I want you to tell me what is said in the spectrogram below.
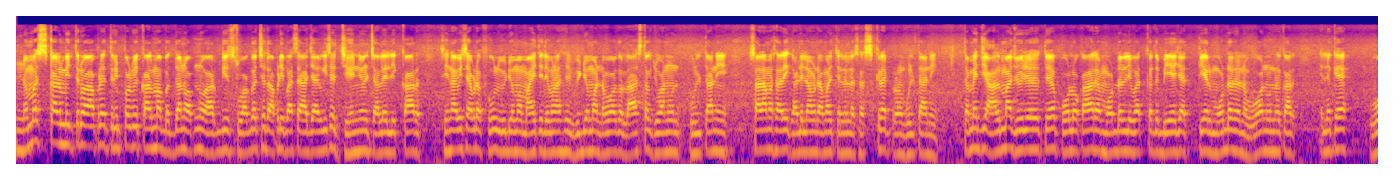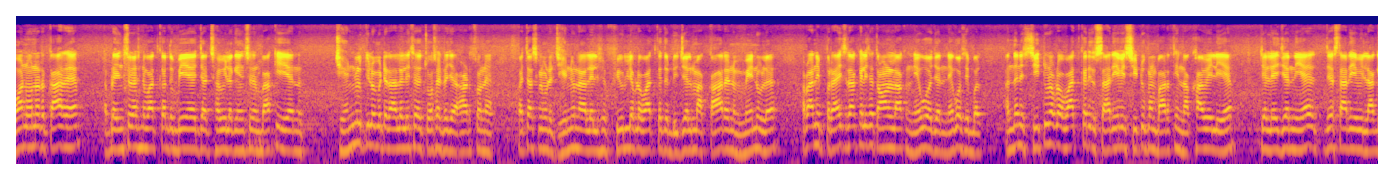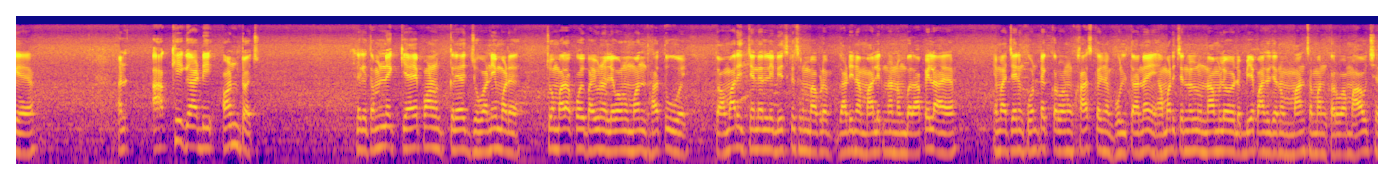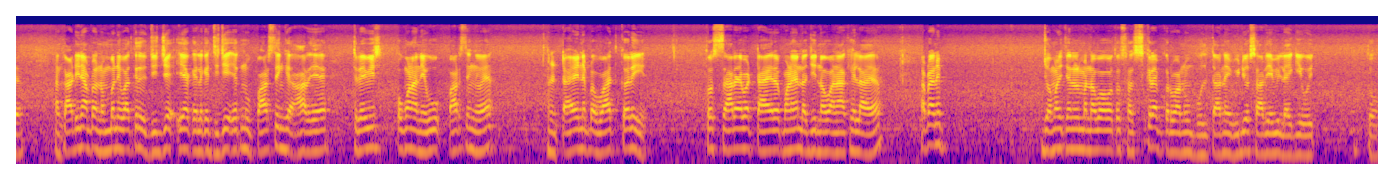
નમસ્કાર મિત્રો, આપણે ત્રિપલ વી કારમાં બધાનું આપનું હાર્દિક સ્વાગત છે. તો આપણી પાસે આજે આવી ગઈ છે જેન્યુઅલ ચાલેલી કાર. જેના વિશે આપણે ફૂલ વિડીયોમાં માહિતી દેવાના છે. વિડીયોમાં નવા તો લાસ્ટ તક જોવાનું ભૂલતા નહીં. સારામાં સારી ગાડી લાવવા માટે અમારી ચેનલને સબસ્ક્રાઈબ કરવાનું ભૂલતા નહીં. તમે જે હાલમાં જોઈ રહ્યા છો તે પોલો કાર હે મોડલની વાત કરીએ તો બે હજાર તેર મોડલ અને વન ઓનર કાર એટલે કે વન ઓનર કાર હે. આપણે ઇન્સ્યોરન્સની વાત કરીએ તો બે હજાર છવ્વીસ લગે ઇન્સ્યોરન્સ બાકી છે અને જેન્યુઅલ કિલોમીટર આવેલી છે ચોસઠ હજાર આઠસો ને પચાસ કિલોમીટર જેન્યુન આવેલી છે. ફ્યુલની આપણે વાત કરીએ તો ડીઝલમાં કાર અને મેન્યુલ આપણે આની પ્રાઇસ રાખેલી છે ત્રણ લાખ નેવું હજાર નેગોશિયેબલ અંદરની સીટોની આપણે વાત કરીએ તો સારી એવી સીટો પણ બહારથી નખાવેલી છે. જે લેજરની છે, જે સારી એવી લાગે છે. અને આખી ગાડી અનટચ એટલે કે તમને ક્યાંય પણ ક્રેચ જોવા નહીં મળે. જો મારા કોઈ ભાઈઓને લેવાનું મન થતું હોય, તો અમારી ચેનલની ડિસ્ક્રિપ્શનમાં આપણે ગાડીના માલિકના નંબર આપેલા છે. એમાં જઈને કોન્ટેક કરવાનું ખાસ કરીને ભૂલતા નહીં. અમારી ચેનલનું નામ લેવો એટલે બે પાંચ હજારનો માન સન્માન કરવામાં આવશે. અને ગાડીના આપણે નંબરની વાત કરીએ તો જીજે એક એટલે કે જીજે એકનું પાર્સિંગ છે. આર એ ત્રેવીસ ઓગણાનેવું પાર્સિંગ છે અને ટાયરની આપણે વાત કરી તો સારા એવા ટાયર પણ હજી નવા નાખેલા છે. આપણે આની જો અમારી ચેનલમાં નવા હો તો સબસ્ક્રાઈબ કરવાનું ભૂલતા નહીં. વીડિયો સારી એવી લાગી હોય તો.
